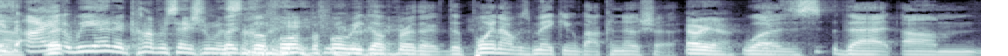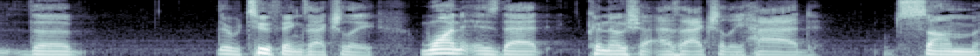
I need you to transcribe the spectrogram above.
it's, it's. I, But- we had a conversation with But somebody- before before we go further, the point I was making about Kenosha, Oh, yeah. was that um, the there were two things actually. One is that Kenosha has actually had some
